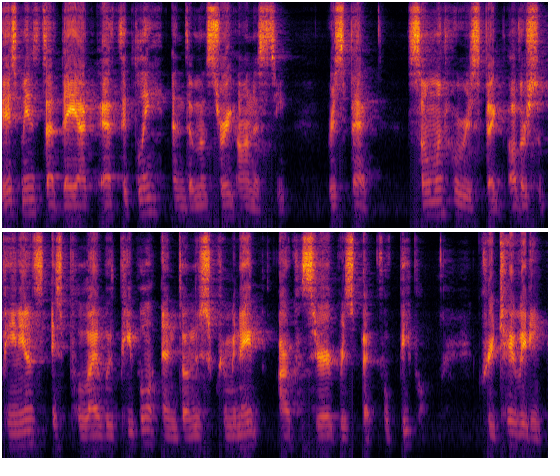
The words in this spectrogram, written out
This means that they act ethically and demonstrate honesty. Respect. Someone who respects others' opinions, is polite with people, and don't discriminate are considered respectful people. Creativity.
